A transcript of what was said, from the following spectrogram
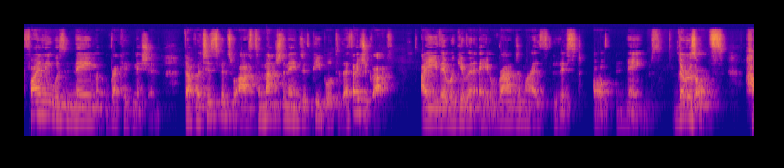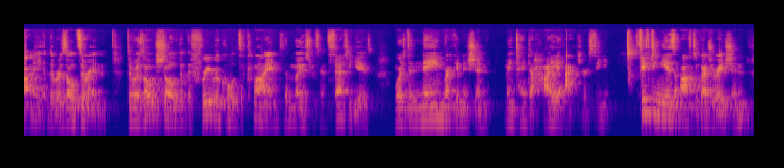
Finally was name recognition. The participants were asked to match the names of people to their photograph, i.e. they were given a randomized list of names. The results. Honey, the results are in. The results showed that the free recall declined the most within 30 years, whereas the name recognition maintained a higher accuracy. 15 years after graduation,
